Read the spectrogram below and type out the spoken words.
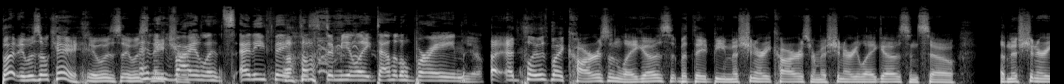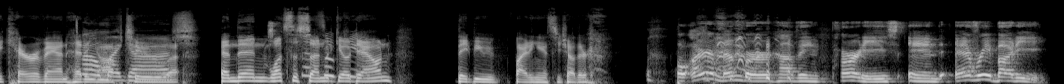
but it was okay. It was it was Any nature. violence, anything to stimulate that little brain. Yeah. I- I'd play with my cars and Legos, but they'd be missionary cars or missionary Legos, and so a missionary caravan heading Oh off my to, uh, and then once the sun so would go cute. down, they'd be fighting against each other. Oh, I remember having parties and everybody,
